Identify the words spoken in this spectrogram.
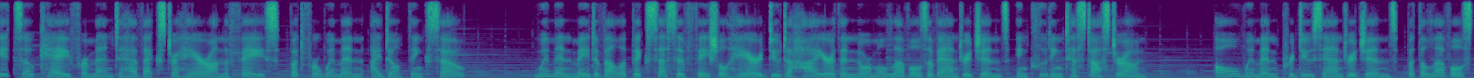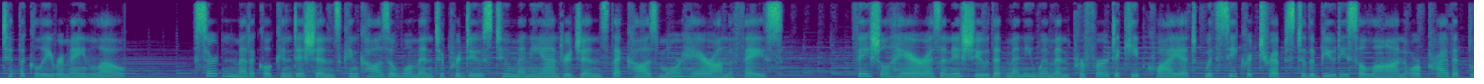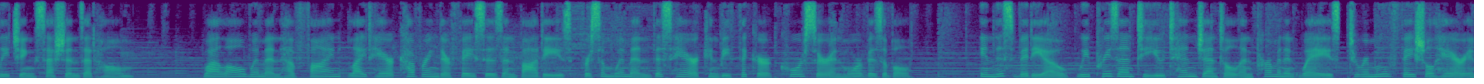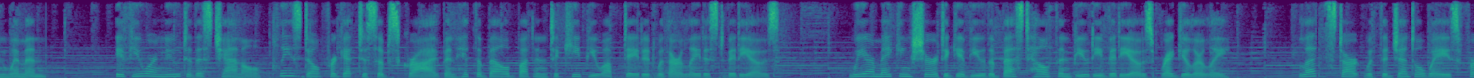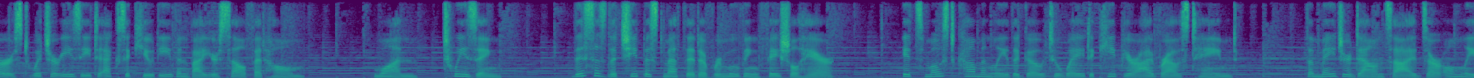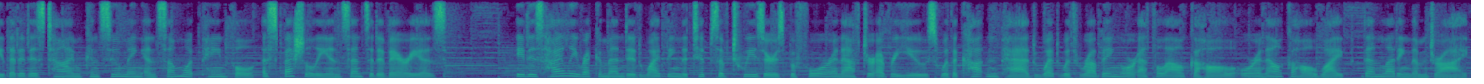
It's okay for men to have extra hair on the face, but for women, I don't think so. Women may develop excessive facial hair due to higher than normal levels of androgens, including testosterone. All women produce androgens, but the levels typically remain low. Certain medical conditions can cause a woman to produce too many androgens that cause more hair on the face. Facial hair is an issue that many women prefer to keep quiet, with secret trips to the beauty salon or private bleaching sessions at home. While all women have fine, light hair covering their faces and bodies, for some women this hair can be thicker, coarser and more visible. In this video, we present to you 10 gentle and permanent ways to remove facial hair in women. If you are new to this channel, please don't forget to subscribe and hit the bell button to keep you updated with our latest videos. We are making sure to give you the best health and beauty videos, regularly. Let's start with the gentle ways first which are easy to execute even by yourself at home. 1. Tweezing. This is the cheapest method of removing facial hair. It's most commonly the go-to way to keep your eyebrows tamed. The major downsides are only that it is time-consuming and somewhat painful, especially in sensitive areas. It is highly recommended wiping the tips of tweezers before and after every use with a cotton pad wet with rubbing or ethyl alcohol or an alcohol wipe, then letting them dry.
